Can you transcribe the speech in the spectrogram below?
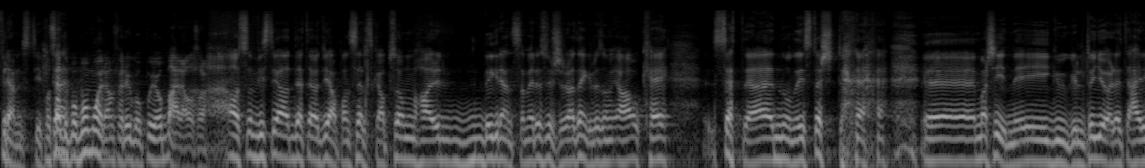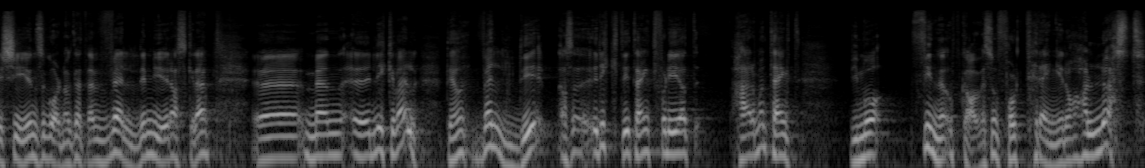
fremstilt det. Sette på på morgenen før du går på jobb her, altså. altså hvis de har, dette er et japansk selskap som har begrensa med ressurser. og jeg tenker liksom, ja, ok, Setter jeg noen av de største maskinene i Google til å gjøre dette her i skyen, så går det nok dette veldig mye raskere. Eh, men eh, likevel, det er jo veldig altså, riktig tenkt, fordi at her har man tenkt vi må finne en oppgave som folk trenger å ha løst.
